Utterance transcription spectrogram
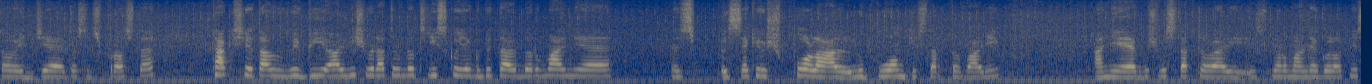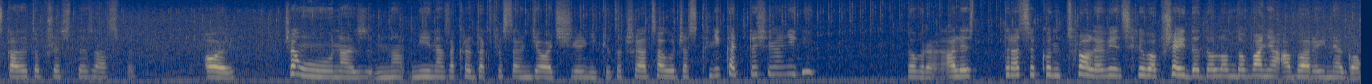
to będzie dosyć proste. Tak się tam wybijaliśmy na tym lotnisku, jakby tam normalnie z, z jakiegoś pola lub łąki startowali, a nie jakbyśmy startowali z normalnego lotniska, ale to przez te zaspy. Oj, czemu na, na, mi na zakrętach przestają działać silniki? To trzeba cały czas klikać te silniki? Dobra, ale tracę kontrolę, więc chyba przejdę do lądowania awaryjnego.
